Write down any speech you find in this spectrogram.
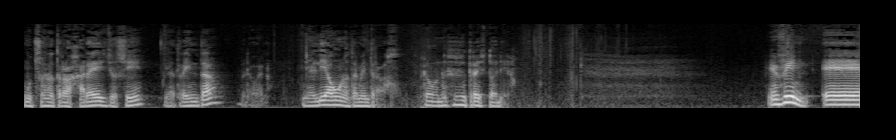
Muchos no trabajaréis, yo sí, día 30. Pero bueno, y el día 1 también trabajo. Pero bueno, eso es otra historia. En fin, eh,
